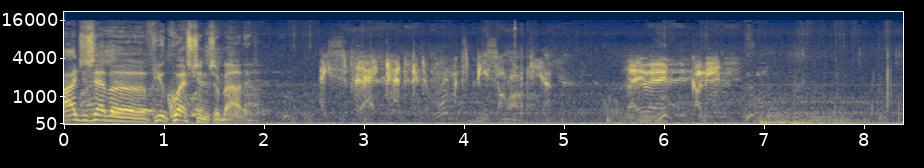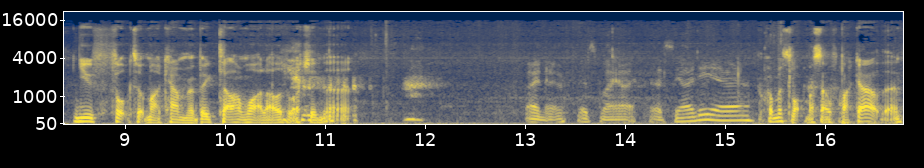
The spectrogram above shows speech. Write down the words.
I just have a few questions about it. I swear I can't get a moment's peace around here. David, come in. You fucked up my camera big time while I was watching that. I know, that's my, i- that's the idea. I must lock myself back out then.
